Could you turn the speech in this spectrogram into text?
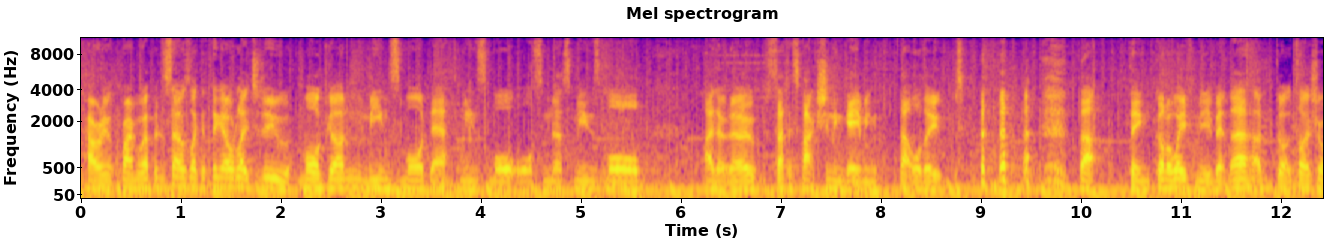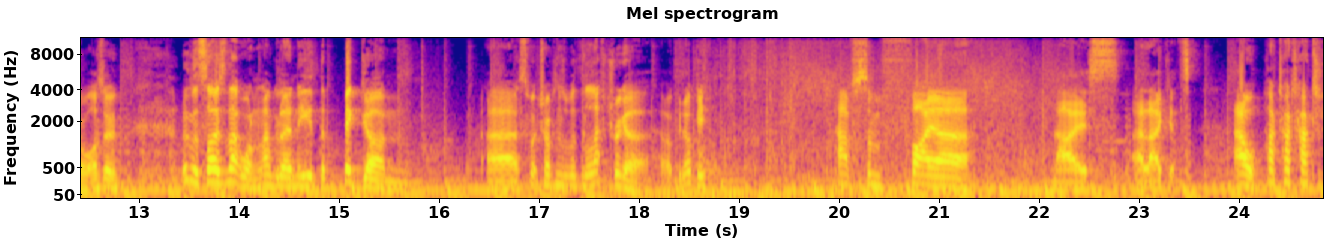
Powering up primary weapon sounds like a thing I would like to do. More gun means more death, means more awesomeness, means more, I don't know, satisfaction in gaming. That will do. that thing got away from me a bit there. I'm not entirely sure what I was doing. Look at the size of that one, I'm going to need the big gun. Uh, switch weapons with the left trigger. Okie dokie. Have some fire. Nice. I like it. Ow. Hot, hot, hot.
